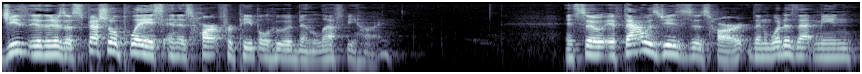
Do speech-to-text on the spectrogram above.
Jesus, there's a special place in his heart for people who have been left behind. And so, if that was Jesus' heart, then what does that mean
